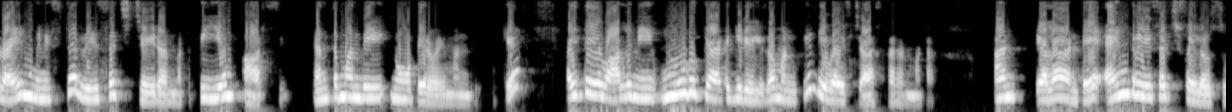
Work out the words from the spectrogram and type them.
ప్రైమ్ మినిస్టర్ రీసెర్చ్ చైర్ అనమాట పిఎంఆర్సి. ఎంతమంది? నూట ఇరవై మంది. ఓకే? అయితే వాళ్ళని మూడు కేటగిరీలుగా మనకి డివైడ్ చేస్తారనమాట అండ్ ఎలా అంటే young research fellows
